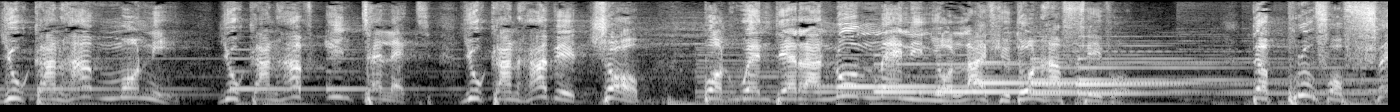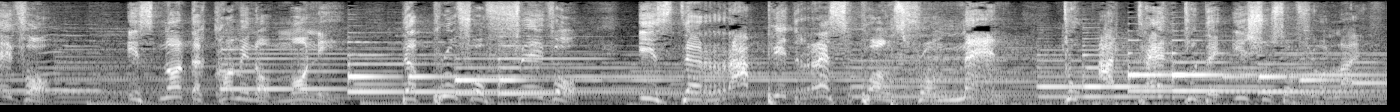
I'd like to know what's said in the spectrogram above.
You can have money, you can have intellect, you can have a job, but when there are no men in your life, you don't have favor. The proof of favor is not the coming of money. The proof of favor is the rapid response from men to attend to the issues of your life.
